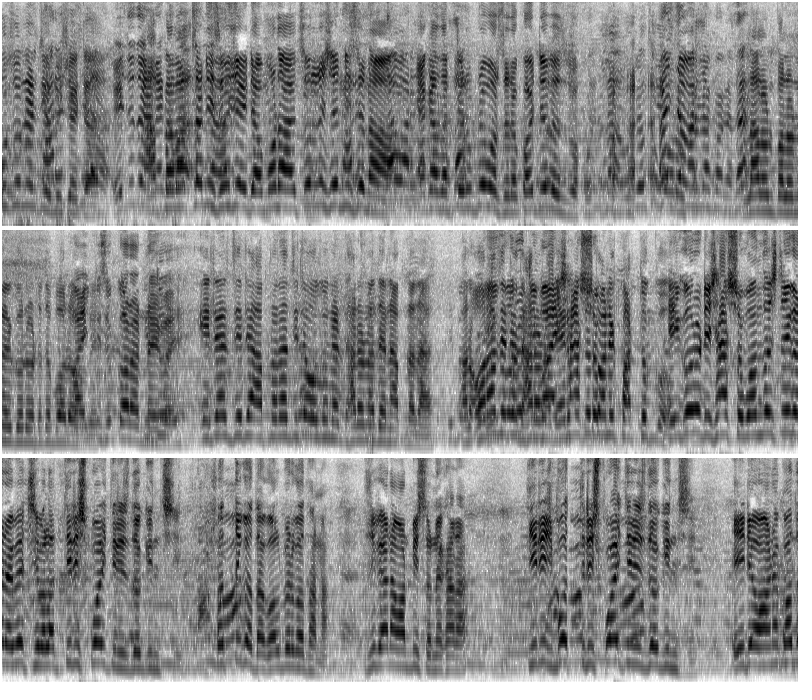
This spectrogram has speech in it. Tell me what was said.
ওজনের যে বিষয়টা এই যে একটা বাচ্চা ওই যে এটা মনে হয় চল্লিশের নিচে না এক হাজার টাকার উপরে পড়ছে না কয়টা বেচবো? তো। লালন পালনের গরু ওটা তো বড় ভাই, কিছু করার নাই ভাই। এটার যেটা আপনারা যেটা ওজনের ধারণা দেন আপনারা আর ওরা যেটা ধারণা দেয় তো অনেক পার্থক্য। এই গরুটি সাতশো পঞ্চাশ টাকা করে বেচছি বলা তিরিশ পঁয়ত্রিশ দো কিনছি। সত্যি কথা গল্পের কথা না। যে জিগান আমার পিছনে খারাপ তিরিশ বত্রিশ পঁয়ত্রিশ দো কিনছি। এইটা ওখানে কত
